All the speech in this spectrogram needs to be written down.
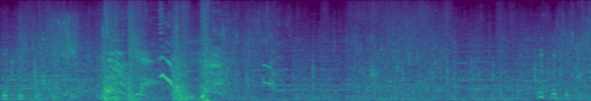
Ha, ha, ha.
